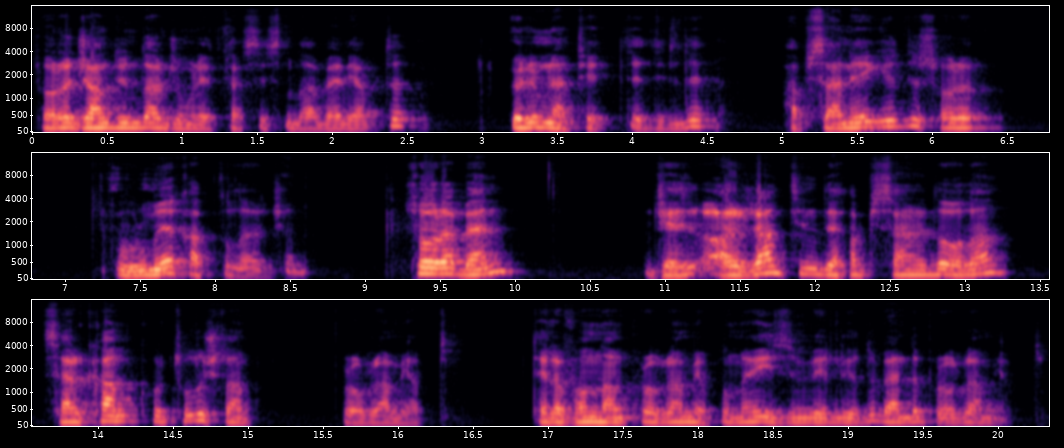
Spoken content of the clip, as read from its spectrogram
Sonra Can Dündar Cumhuriyet Gazetesi'nde haber yaptı. Ölümle tehdit edildi. Hapishaneye girdi. Sonra vurmaya kalktılar canı. Sonra ben Arjantin'de hapishanede olan Serkan Kurtuluş'la program yaptım. Telefonla program yapılmaya izin veriliyordu. Ben de program yaptım.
